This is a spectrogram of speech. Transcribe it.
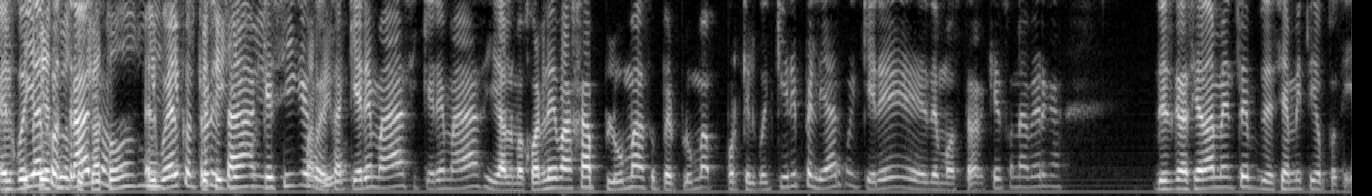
El güey al contrario. todos, güey. el güey al contrario sigue, está, güey, que sigue, güey. O sea, quiere más y quiere más. Y a lo mejor le baja pluma, super pluma, porque el güey quiere pelear, güey. Quiere demostrar que es una verga. Desgraciadamente, decía mi tío, pues sí,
